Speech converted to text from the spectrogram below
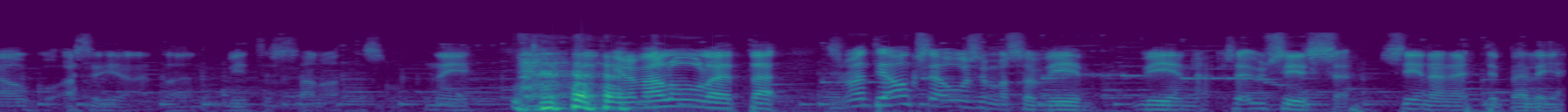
jonkun asian, tai en viitsi sanoa tässä, mutta niin. Kyllä mä luulen, että... Siis mä en tiedä, onko se uusimmassa viin, viin se ysissä, siinä nettipeliä.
